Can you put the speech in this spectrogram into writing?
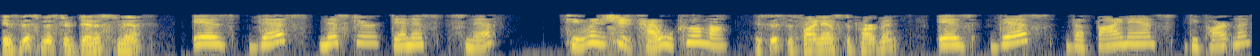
Is this Mr. Dennis Smith? Is this Mr. Dennis Smith? 请问是财务科吗？ Is this the finance department? Is this the finance department?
